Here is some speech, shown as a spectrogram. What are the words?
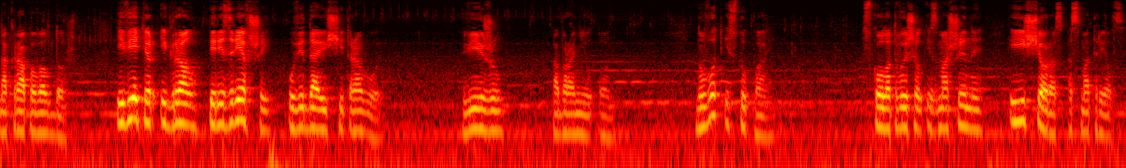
Накрапывал дождь, и ветер играл перезревшей, увядающей травой. «Вижу», — обронил он. «Ну вот и ступай». Сколот вышел из машины и еще раз осмотрелся.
